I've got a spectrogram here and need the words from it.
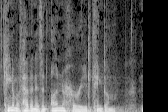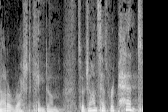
The kingdom of heaven is an unhurried kingdom, not a rushed kingdom. So John says, Repent.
